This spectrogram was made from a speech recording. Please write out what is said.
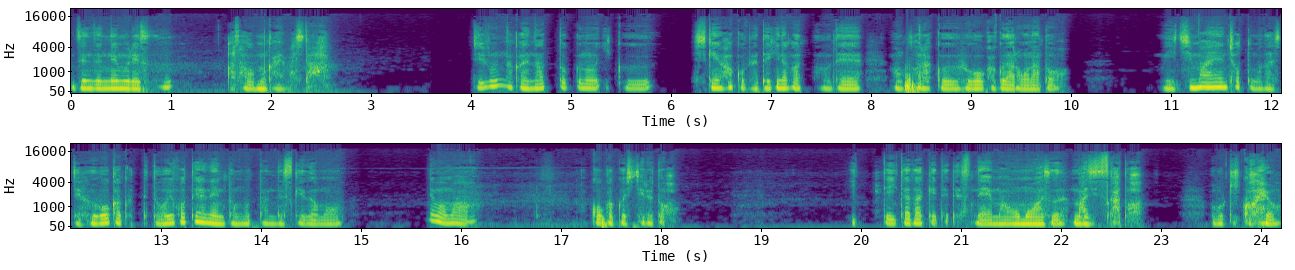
全然眠れず、朝を迎えました。自分の中で納得のいく試験運びはできなかったので、まあ、おそらく不合格だろうなと1万円ちょっとも出して不合格ってどういうことやねんと思ったんですけども、でもまあ、合格してると言っていただけてですね、まあ思わずマジっすかと大きい声を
